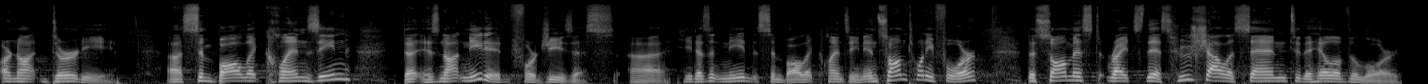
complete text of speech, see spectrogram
are not dirty. Uh, symbolic cleansing is not needed for Jesus. Uh, he doesn't need symbolic cleansing. In Psalm 24, the psalmist writes this Who shall ascend to the hill of the Lord?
